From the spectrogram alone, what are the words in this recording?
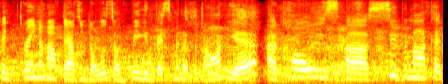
spent $3,500, so a big investment at the time, yeah. A Coles uh, supermarket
